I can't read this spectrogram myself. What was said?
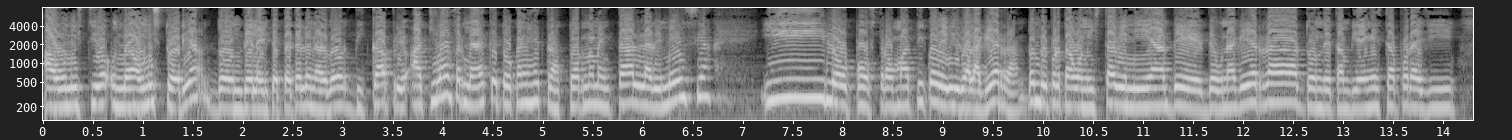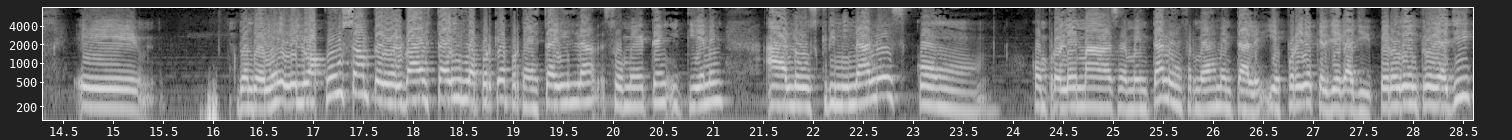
a una, a una historia donde la interpreta Leonardo DiCaprio. Aquí las enfermedades que tocan es el trastorno mental, la demencia y lo postraumático debido a la guerra, donde el protagonista venía de, de una guerra, donde también está por allí, eh, donde él, lo acusan, pero él va a esta isla, ¿por qué? Porque en esta isla someten y tienen a los criminales con, con problemas mentales, enfermedades mentales, y es por ello que él llega allí. Pero dentro de allí,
